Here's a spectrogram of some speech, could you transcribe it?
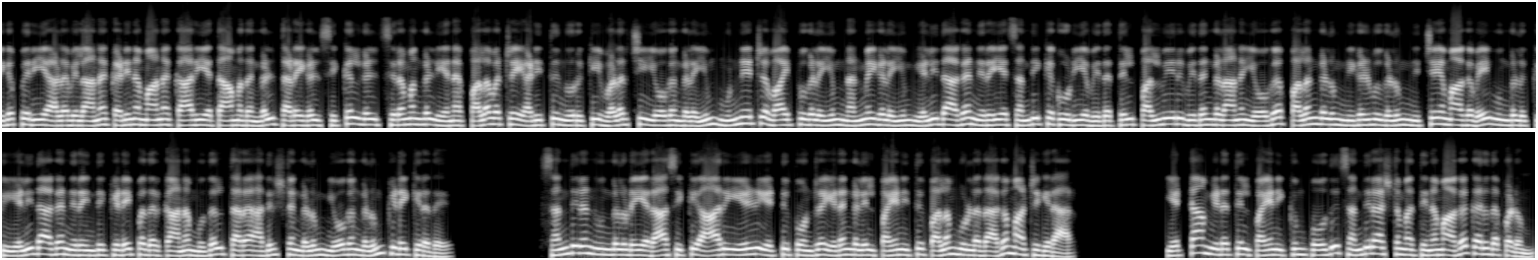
மிகப்பெரிய அளவிலான கடினமான காரிய தாமதங்கள் தடைகள் சிக்கல்கள் சிரமங்கள் என பலவற்றை அடித்து நொறுக்கி வளர்ச்சி யோகங்களையும் முன்னேற்ற வாய்ப்புகளையும் நன்மைகளையும் எளிதாக நிறைய சந்திக்கக்கூடிய விதத்தில் பல்வேறு விதங்களான யோக பலன்களும் நிகழ்வுகளும் நிச்சயமாகவே உங்களுக்கு எளிதாக நிறைந்து கிடைப்பதற்கான முதல் தர அதிர்ஷ்டங்களும் யோகங்களும் கிடைக்கிறது. சந்திரன் உங்களுடைய ராசிக்கு ஆறு ஏழு எட்டு போன்ற இடங்களில் பயணித்து பலம் உள்ளதாக மாற்றுகிறார். எட்டாம் இடத்தில் பயணிக்கும் போது சந்திராஷ்டம தினமாக கருதப்படும்.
